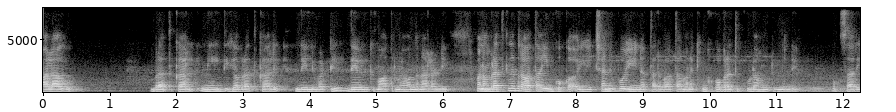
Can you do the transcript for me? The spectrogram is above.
అలాగూ. బ్రతకాలి. నీతిగా బ్రతకాలి. దీన్ని బట్టి దేవునికి మాత్రమే వందనాలండి. మనం బ్రతికిన తర్వాత ఇంకొక ఈ చనిపోయిన తర్వాత మనకి ఇంకొక బ్రతుకు కూడా ఉంటుందండి. ఒకసారి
